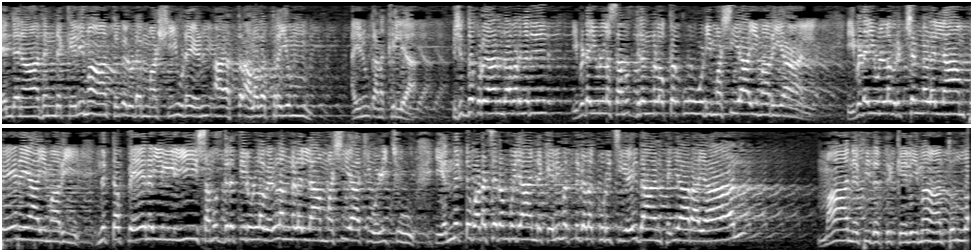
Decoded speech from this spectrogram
എന്റെ നാഥന്റെ കെലിമാത്തുകളുടെ മഷിയുടെ അളവത്രയും. അതിനും കണക്കില്ല. വിശുദ്ധ ഖുർആൻ എന്താ പറഞ്ഞത്? ഇവിടെയുള്ള സമുദ്രങ്ങളൊക്കെ കൂടി മഷിയായി മാറിയാൽ ഇവിടെയുള്ള വൃക്ഷങ്ങളെല്ലാം പേനയായി മാറി. എന്നിട്ട് പേനയിൽ ഈ സമുദ്രത്തിലുള്ള വെള്ളങ്ങളെല്ലാം മഷിയാക്കി ഒഴിച്ചു. എന്നിട്ട് വടച്ചതമ്പുരാന്റെ കെലിമത്തുകളെക്കുറിച്ച് എഴുതാൻ തയ്യാറായാൽ മാനഫിദത്ത് കെലിമാത്തുള്ള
